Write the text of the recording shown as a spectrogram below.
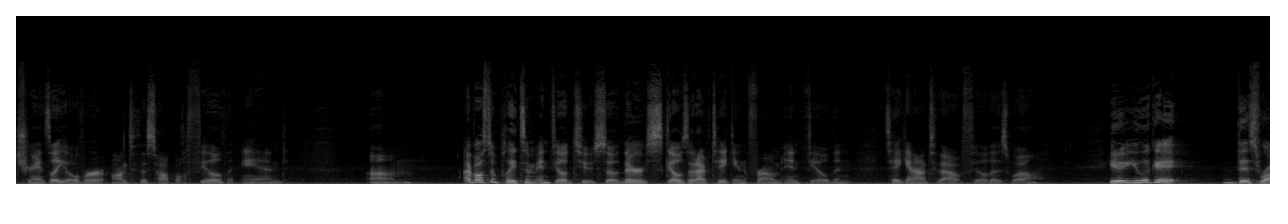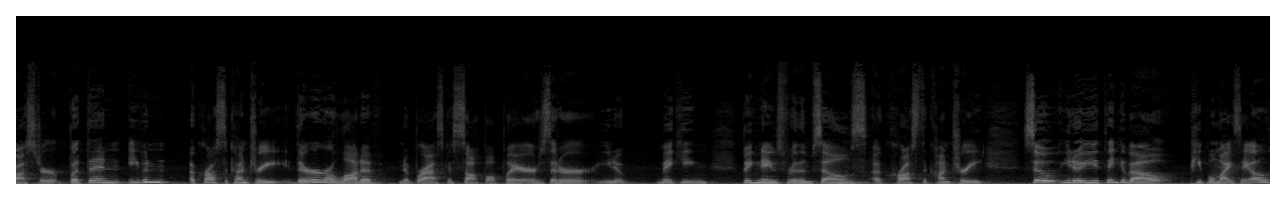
translate over onto the softball field, and um, I've also played some infield too, so there are skills that I've taken from infield and taken out to the outfield as well. You know, you look at this roster, but then even across the country, there are a lot of Nebraska softball players that are, you know, making big names for themselves across the country. So, you know, you think about people might say, oh,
